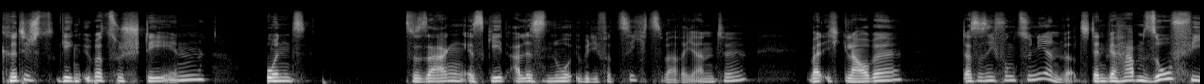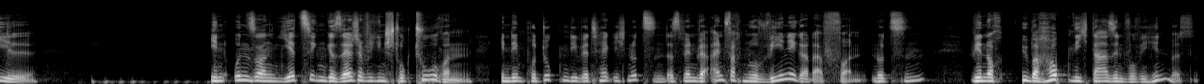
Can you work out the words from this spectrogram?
kritisch gegenüberzustehen und zu sagen, es geht alles nur über die Verzichtsvariante, weil ich glaube, dass es nicht funktionieren wird. Denn wir haben so viel in unseren jetzigen gesellschaftlichen Strukturen, in den Produkten, die wir täglich nutzen, dass wenn wir einfach nur weniger davon nutzen, wir noch überhaupt nicht da sind, wo wir hin müssen.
